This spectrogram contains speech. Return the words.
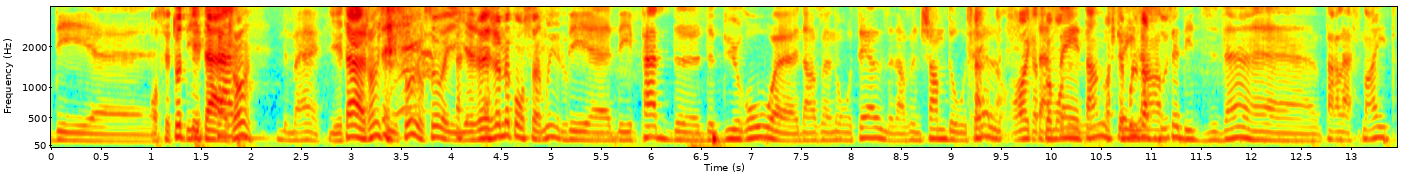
des euh, On sait tous qu'il était à jeun. ben, Il était à jeun, c'est sûr, ça. Il avait jamais consommé. Là. des, euh, des pads de, de bureau euh, dans un hôtel, dans une chambre d'hôtel. Ah, ouais, assez mon- intense. Là, il lançait des divans par la fenêtre.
